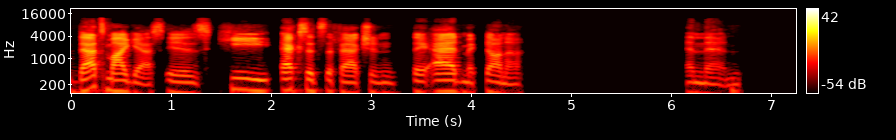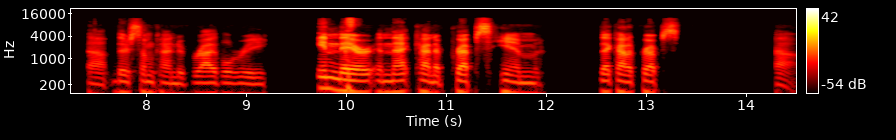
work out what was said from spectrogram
that's my guess is he exits the faction they add mcdonagh and then uh, there's some kind of rivalry in there and that kind of preps him that kind of preps um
